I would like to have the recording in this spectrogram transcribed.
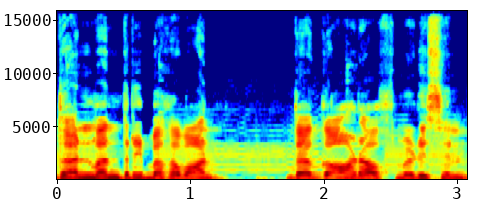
தன்வந்திரி பகவான் த காட் ஆஃப் மெடிசின்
